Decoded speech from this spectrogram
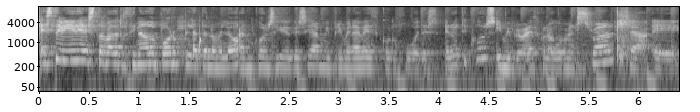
Este vídeo está patrocinado por Plátano Melón. Han conseguido que sea mi primera vez con juguetes eróticos y mi primera vez con agua menstrual. O sea, eh,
